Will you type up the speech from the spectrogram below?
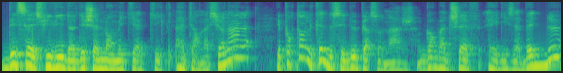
Décès suivi d'un déchaînement médiatique international, et pourtant, lequel de ces deux personnages, Gorbatchev et Elisabeth II,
